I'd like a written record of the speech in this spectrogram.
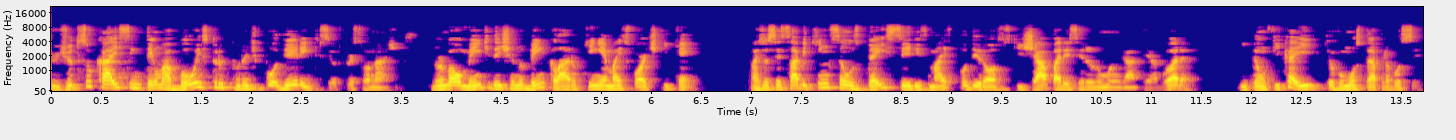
Jujutsu Kaisen tem uma boa estrutura de poder entre seus personagens, normalmente deixando bem claro quem é mais forte que quem. Mas você sabe quem são os 10 seres mais poderosos que já apareceram no mangá até agora? Então fica aí que eu vou mostrar para você.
